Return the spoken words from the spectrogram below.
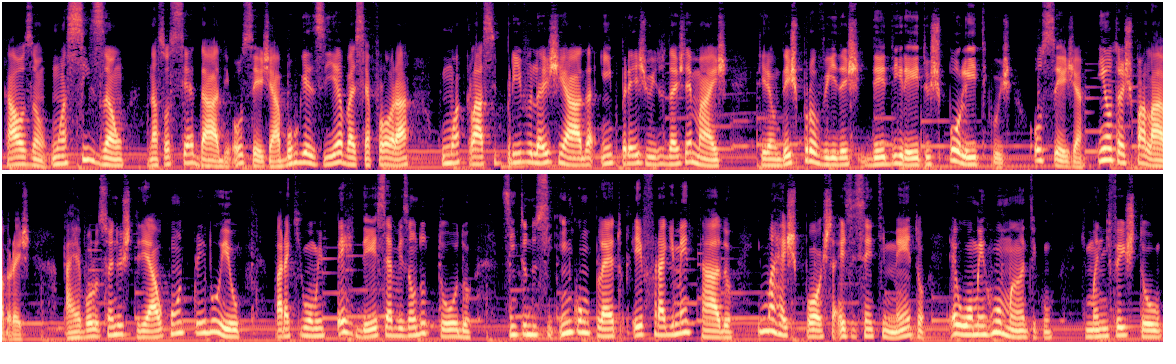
causam uma cisão na sociedade, ou seja, a burguesia vai se aflorar como uma classe privilegiada em prejuízo das demais, que irão desprovidas de direitos políticos. Ou seja, em outras palavras, a Revolução Industrial contribuiu para que o homem perdesse a visão do todo, sentindo-se incompleto e fragmentado, e uma resposta a esse sentimento é o homem romântico, que manifestou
